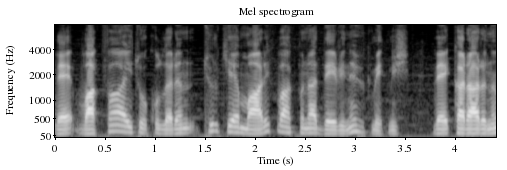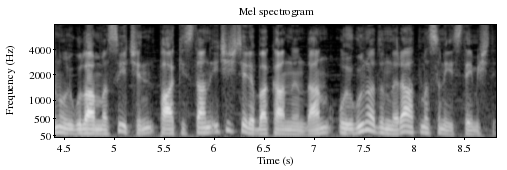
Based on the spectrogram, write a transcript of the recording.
ve vakfa ait okulların Türkiye Marif Vakfı'na devrine hükmetmiş ve kararının uygulanması için Pakistan İçişleri Bakanlığı'ndan uygun adımları atmasını istemişti.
